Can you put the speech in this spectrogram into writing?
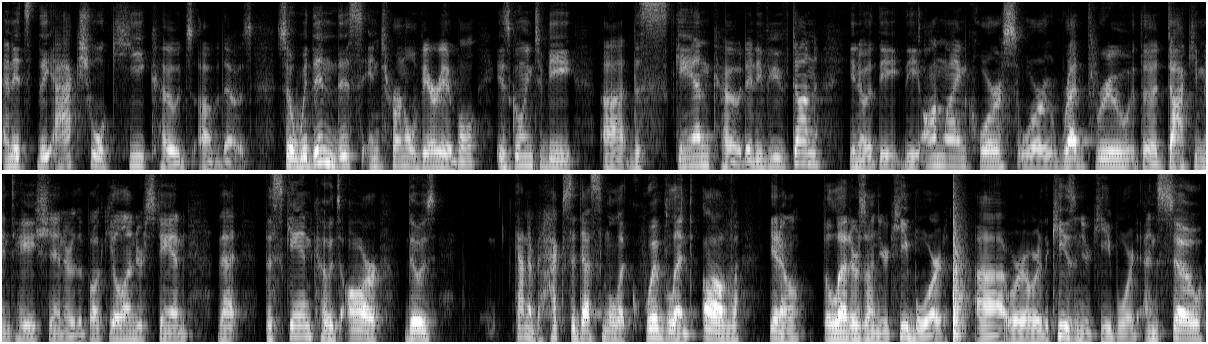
and it's the actual key codes of those. So within this internal variable is going to be uh, the scan code. And if you've done, you know, the, the online course or read through the documentation or the book, you'll understand that the scan codes are those kind of hexadecimal equivalent of, you know, the letters on your keyboard uh, or, or the keys on your keyboard. And so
